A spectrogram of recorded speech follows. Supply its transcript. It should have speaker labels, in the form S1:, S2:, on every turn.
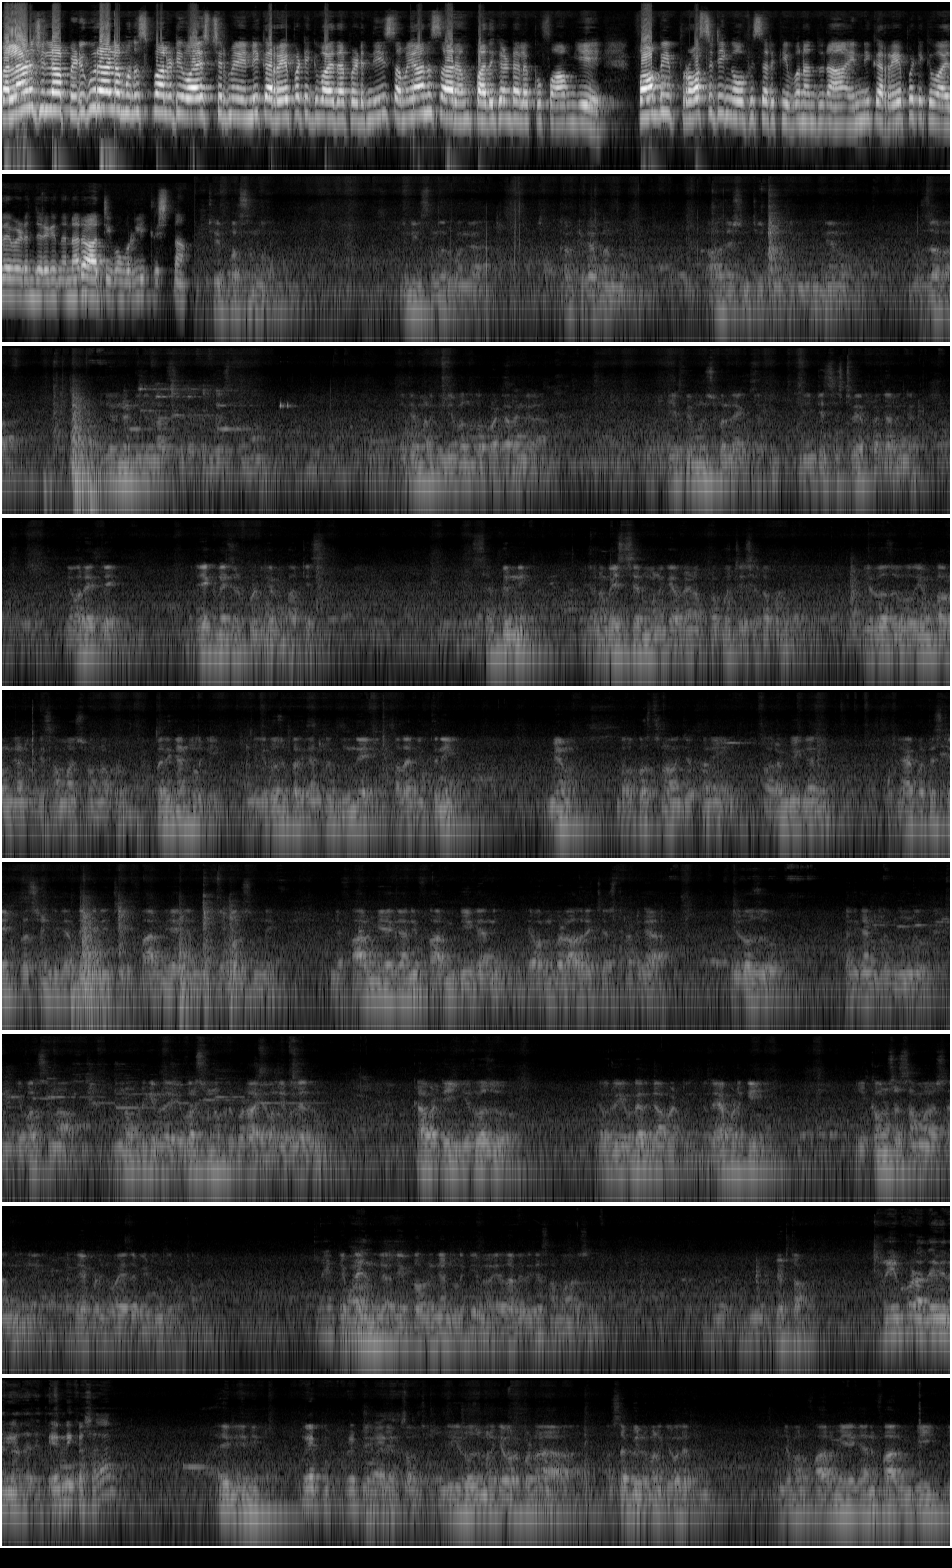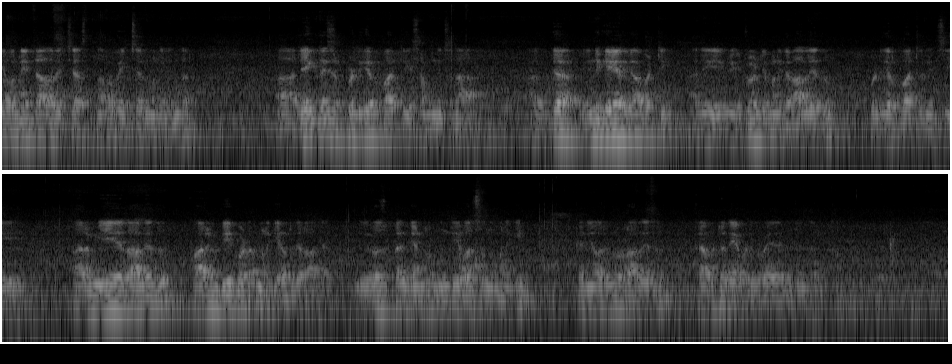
S1: పల్నాడు జిల్లా Piduguralla municipality vice chairman ఎన్నిక రేపటికి వాయిదా పడింది. సమయానుసారం పది గంటలకు form A form B presiding ఆఫీసర్కి ఇవ్వనందున ఎన్నిక రేపటికి వాయిదా వేయడం జరిగిందన్నారు ఆర్టీఓ మురళీకృష్ణ.
S2: ఎన్నిక సందర్భంగా కలెక్టర్ నన్ను ఆదేశం చేయడం జరిగింది. నేను గురజాల రెవెన్యూ డివిజన్ ఆఫీసర్గా పనిచేస్తున్నాను. అయితే మనకి నిబంధనల ప్రకారంగా AP municipal director NT sixty ప్రకారంగా ఎవరైతే రికగ్నైజ్డ్ పొలిటికల్ పార్టీస్ సభ్యుల్ని ఎవరైనా వైస్ చైర్మన్కి ఎవరైనా ప్రపోజ్ చేసేటప్పుడు ఈరోజు ఉదయం పదకొండు గంటలకి సమావేశం ఉన్నప్పుడు పది గంటలకి అంటే ఈరోజు పది గంటలకు ముందే పలా వ్యక్తిని మేము బలపరుస్తున్నామని చెప్పని ఫారం బి కానీ లేకపోతే స్టేట్ ప్రెసిడెంట్ గారి దగ్గర నుంచి ఫార్మ్ ఏ కానీ మీకు ఇవ్వాల్సి ఉంది. అంటే ఫార్మ్ ఏ కానీ ఫార్మ్ బి కానీ ఎవరిని కూడా ఆదరేజ్ చేస్తున్నట్టుగా ఈరోజు పది గంటలకు ముందు మనకి ఇవ్వాల్సిన ఉన్నప్పటికీ ఇప్పుడు ఇవ్వాల్సి ఉన్నప్పుడు కూడా ఎవరు ఇవ్వలేదు. కాబట్టి ఈరోజు ఎవరు ఇవ్వలేదు కాబట్టి రేపటికి ఈ కౌన్సిల్ సమావేశాన్ని రేపటికి వాయిదా వేయడం జరుగుతుంది. రేపు రేపు పదకొండు గంటలకి యథావిధిగా సమావేశం పెడతాం.
S3: రేపు కూడా అదే విధంగా జరుగుతుంది.
S4: ఎన్నిక సార్?
S2: ఎన్ని- ఎన్నిక.
S4: రేపు రేపు
S2: రేపు కౌన్సిల్. ఈరోజు మనకి ఎవరు కూడా సభ్యులు మనకి ఇవ్వలేదండి. అంటే మన ఫారం ఏ కానీ ఫారం బి ఎవరినైతే ఆదరణ చేస్తున్నారో వైస్ చైర్మన్ కింద రికగ్నైజ్డ్ పొలిటికల్ పార్టీకి సంబంధించిన ఎన్నికయ్యారు కాబట్టి అది ఎటువంటి మనకి రాలేదు. పొలిటికల్ పార్టీ నుంచి ఫారం ఏ రాలేదు ఫారం బి కూడా మనకి ఎవరికి రాలేదు. ఈరోజు పది గంటల ముందు ఇవ్వాల్సి ఉంది మనకి కానీ ఎవరికి కూడా రాలేదు. కాబట్టి రేపటికి వాయిదా జరుగుతుంది.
